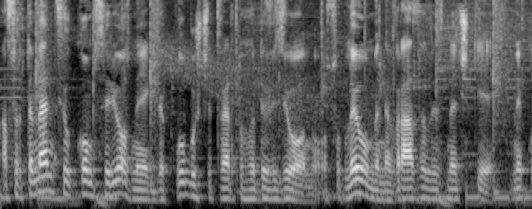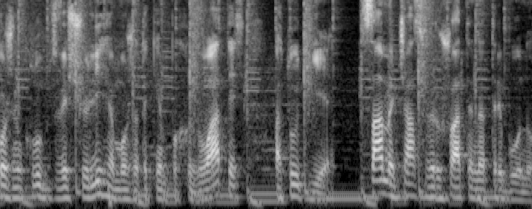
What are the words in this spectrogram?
Асортимент цілком серйозний, як для клубу з 4-го дивізіону. Особливо мене вразили значки. Не кожен клуб з вищої ліги може таким похизуватись, а тут є. Саме час вирушати на трибуну.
